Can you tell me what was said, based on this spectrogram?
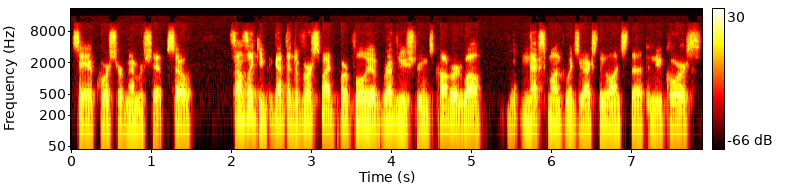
say, a course or a membership. So sounds like you've got the diversified portfolio of revenue streams covered. Well, next month, once you actually launch the, the new course.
